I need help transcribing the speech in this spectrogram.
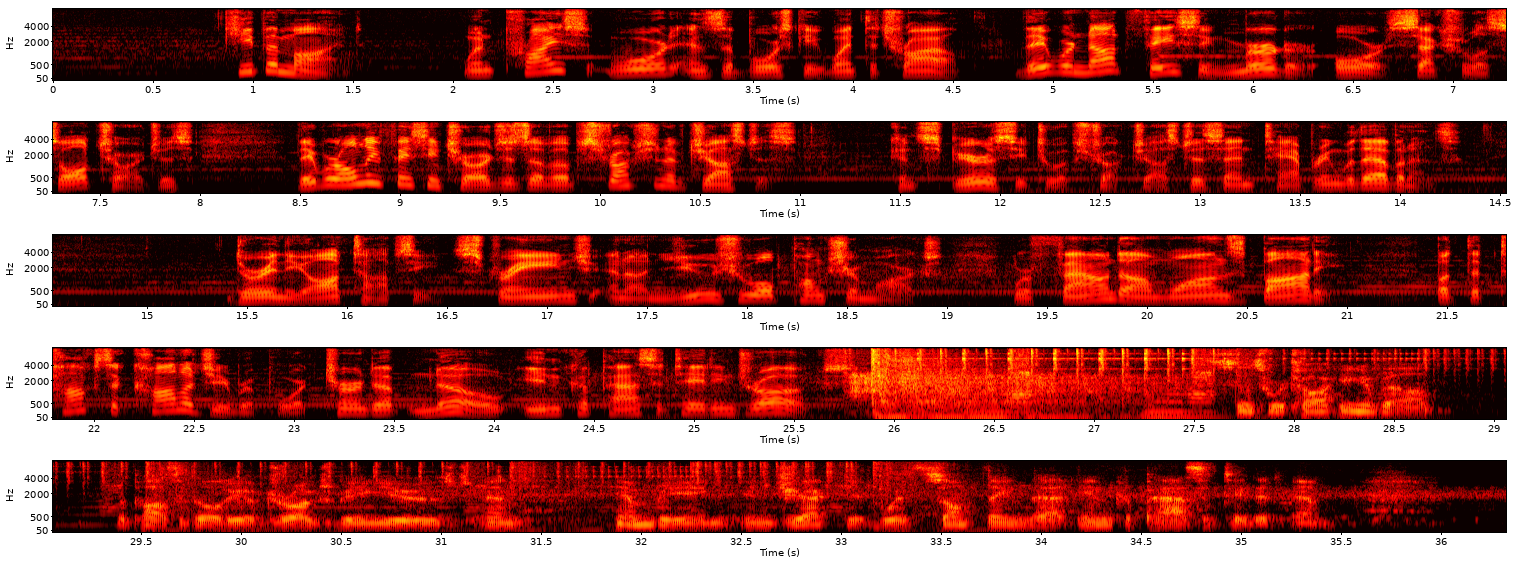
Keep in mind, when Price, Ward, and Zaborsky went to trial, they were not facing murder or sexual assault charges. They were only facing charges of obstruction of justice, conspiracy to obstruct justice, and tampering with evidence. During the autopsy, strange and unusual puncture marks were found on Wone's body, but the toxicology report turned up no incapacitating drugs. Since we're talking about the possibility of drugs being used and him being injected with something that incapacitated him,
